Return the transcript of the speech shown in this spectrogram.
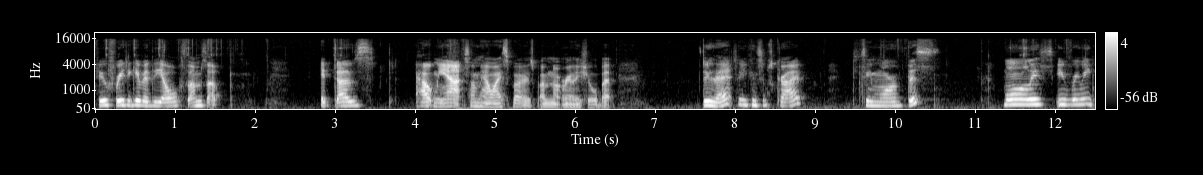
feel free to give it the old thumbs up. It does help me out somehow, I suppose, I'm not really sure, but do that so you can subscribe to see more of this more or less every week.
